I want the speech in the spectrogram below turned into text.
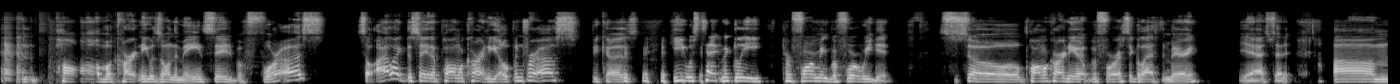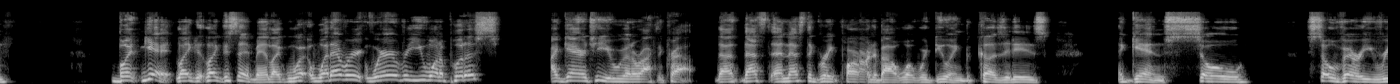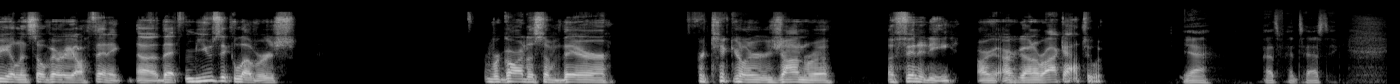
and paul mccartney was on the main stage before us so i like to say that paul mccartney opened for us because he was technically performing before we did so Paul McCartney opened for us at Glastonbury. Yeah, I said it. Um, but yeah, like like I said, man, like wh- whatever wherever you want to put us, I guarantee you we're gonna rock the crowd. That that's and that's the great part about what we're doing because it is again so so very real and so very authentic uh, that music lovers, regardless of their particular genre affinity, are are gonna rock out to it. Yeah, that's fantastic.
